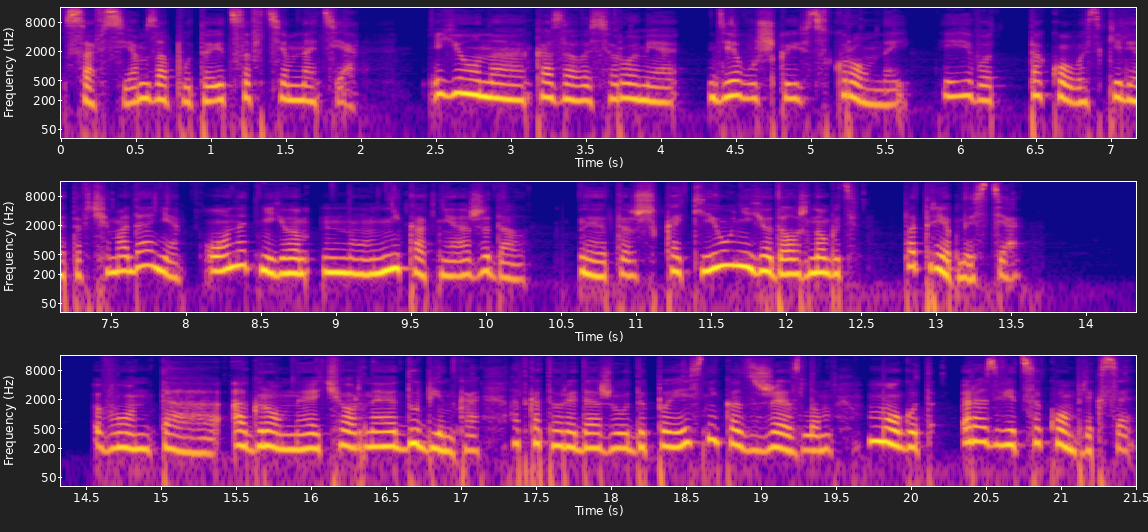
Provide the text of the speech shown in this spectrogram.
совсем запутается в темноте. Юна казалась Роме девушкой скромной, и вот такого скелета в чемодане он от нее, ну, никак не ожидал. Это ж какие у нее должно быть потребности? Вон та огромная черная дубинка, от которой даже у ДПСника с жезлом могут развиться комплексы.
